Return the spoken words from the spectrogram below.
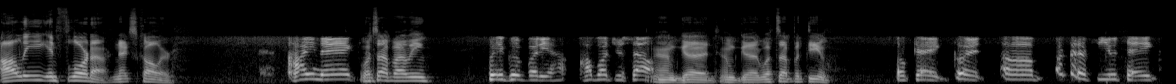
Ali in Florida. Next caller. Hi, Nick. What's up, Ali? Pretty good, buddy. How about yourself? I'm good. I'm good. What's up with you? Okay, good. Um, I've got a few takes.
